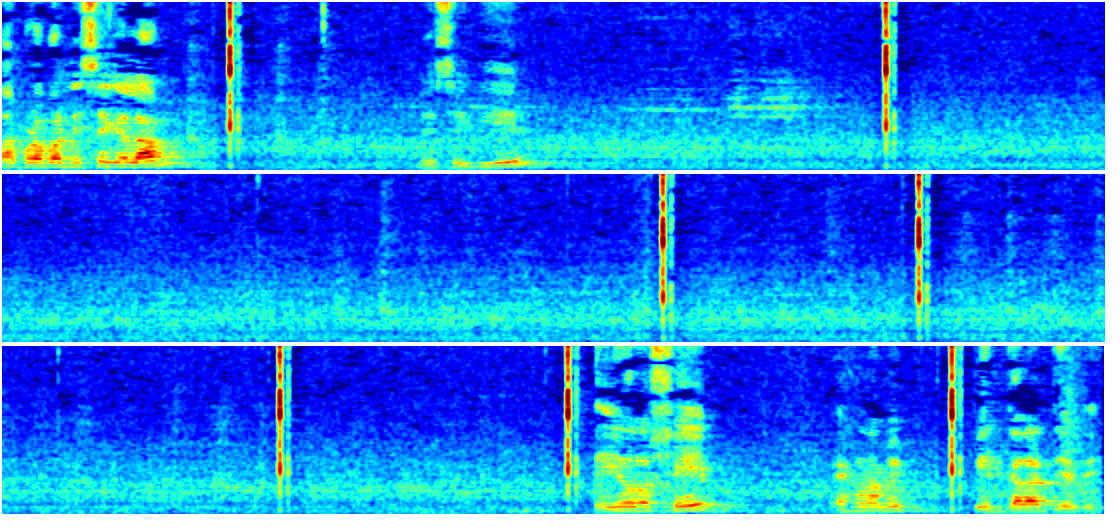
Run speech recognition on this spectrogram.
তারপর আবার নিচে গেলাম নিচে গিয়ে এই হলো শেপ এখন আমি পেন কালার দিয়ে দিই।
